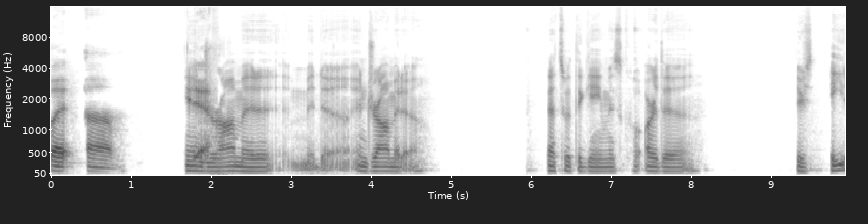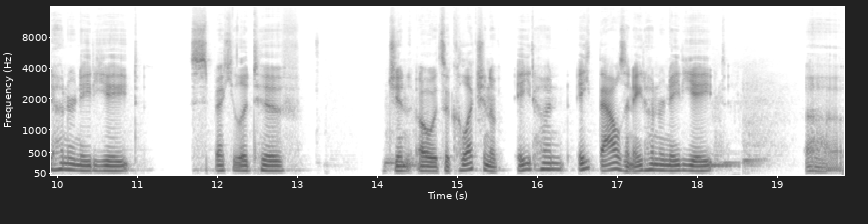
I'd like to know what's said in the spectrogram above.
But um, Andromeda, Andromeda, Andromeda. That's what the game is called. Are the there's 888 speculative. Gen, oh, it's a collection of 800 8,888 uh,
